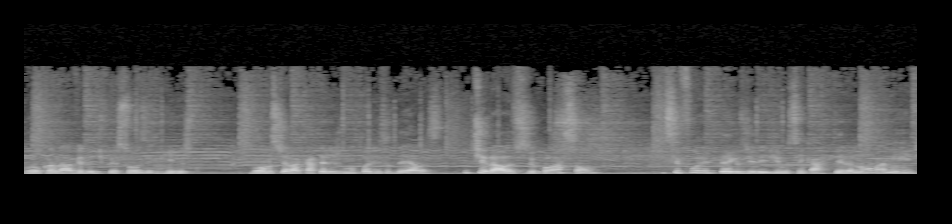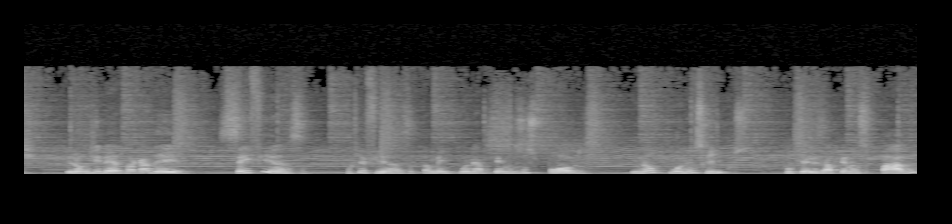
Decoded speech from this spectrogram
colocando a vida de pessoas em risco, vamos tirar a carteira de motorista delas e tirá-las de circulação. E se forem pegos dirigindo sem carteira novamente, irão direto a cadeia, sem fiança. Porque fiança também pune apenas os pobres e não pune os ricos, porque eles apenas pagam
